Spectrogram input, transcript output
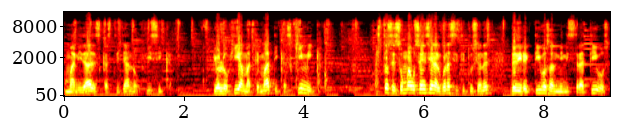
humanidades, castellano, física, biología, matemáticas, química. A esto se suma ausencia en algunas instituciones de directivos administrativos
